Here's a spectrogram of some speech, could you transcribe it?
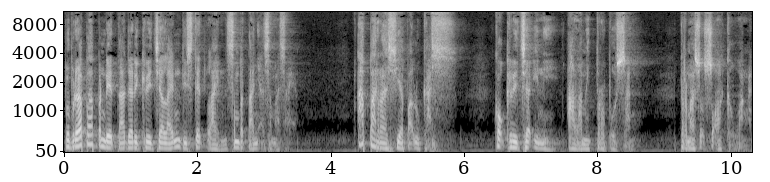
beberapa pendeta dari gereja lain di state lain sempat tanya sama saya. Apa rahasia Pak Lukas? Kok gereja ini alami terobosan, termasuk soal keuangan?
